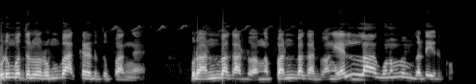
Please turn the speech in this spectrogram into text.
குடும்பத்துல ரொம்ப அக்கறை எடுத்துப்பாங்க. ஒரு அன்பை காட்டுவாங்க பண்பை காட்டுவாங்க. எல்லா குணமும் இவங்ககிட்ட இருக்கும்.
